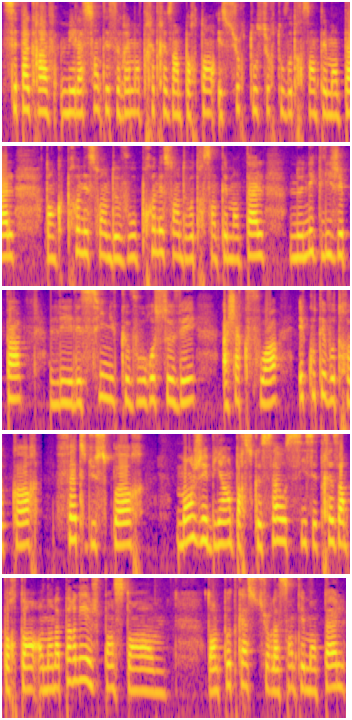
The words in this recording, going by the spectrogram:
C'est pas grave, mais la santé c'est vraiment très très important et surtout surtout votre santé mentale. Donc prenez soin de vous, prenez soin de votre santé mentale. Ne négligez pas les signes que vous recevez à chaque fois. Écoutez votre corps, faites du sport, mangez bien parce que ça aussi c'est très important. On en a parlé, je pense, dans, le podcast sur la santé mentale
